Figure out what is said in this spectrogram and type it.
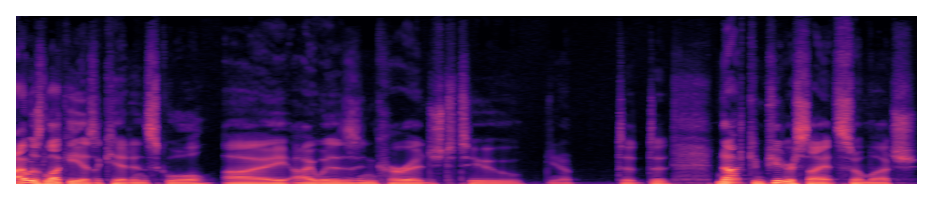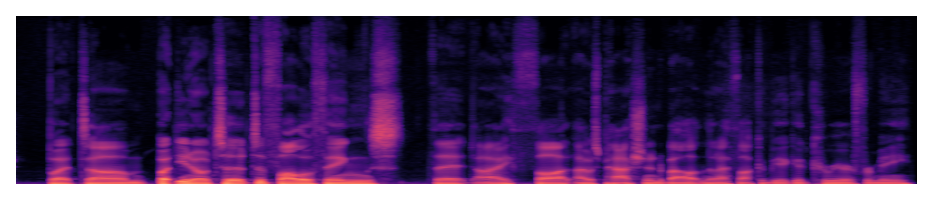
I was lucky as a kid in school. I I was encouraged to you know to, to not computer science so much, but um, but you know to to follow things that I thought I was passionate about and that I thought could be a good career for me.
